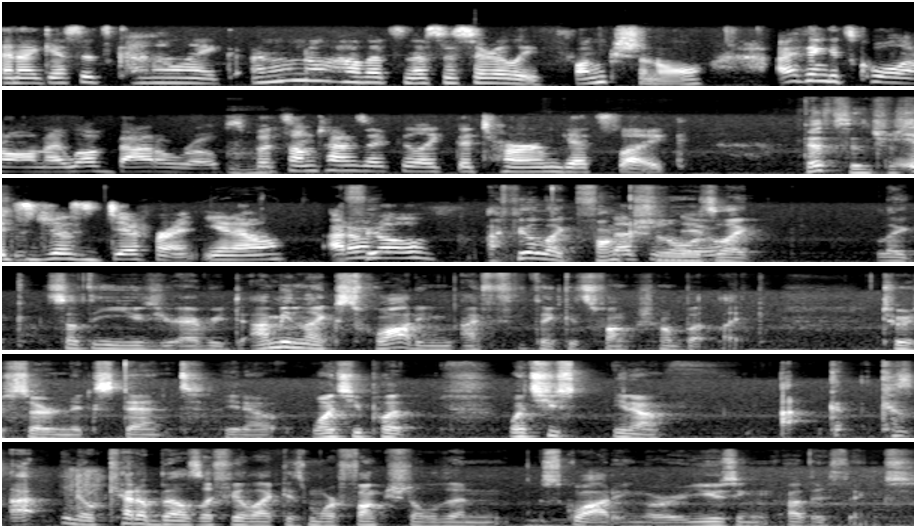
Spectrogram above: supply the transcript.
and I guess it's kind of like I don't know how that's necessarily functional. I think it's cool and all, and I love battle ropes, mm-hmm. but sometimes I feel like the term gets like that's interesting. It's just different, you know. I, I don't feel, know. I feel like functional is like like something you use your everyday. I mean, like squatting, I think it's functional, but like to a certain extent, you know. Once you put, once you you know, because you know kettlebells, I feel like is more functional than squatting or using other things.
